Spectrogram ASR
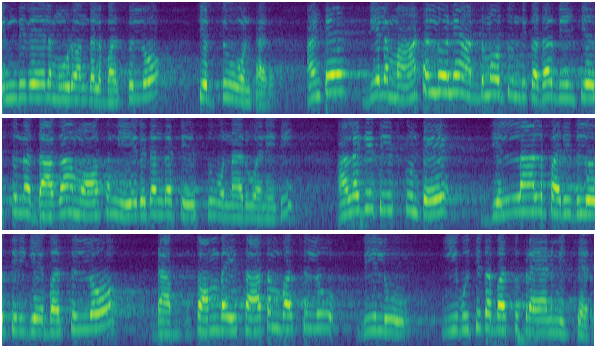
ఎనిమిది వేల మూడు వందల బస్సుల్లో చెప్తూ ఉంటారు. అంటే వీళ్ళ మాటల్లోనే అర్థమవుతుంది కదా వీళ్ళు చేస్తున్న దగా మోసం ఏ విధంగా చేస్తూ ఉన్నారు అనేది. అలాగే తీసుకుంటే జిల్లాల పరిధిలో తిరిగే బస్సుల్లో డబ్ తొంభై శాతం బస్సులు వీళ్ళు ఈ ఉచిత బస్సు ప్రయాణం ఇచ్చారు.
